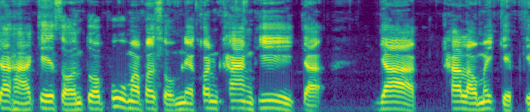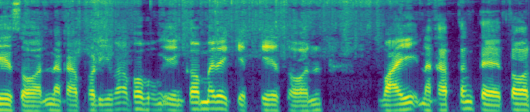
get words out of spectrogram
จะหาเกสรตัวผู้มาผสมเนี่ยค่อนข้างที่จะยากถ้าเราไม่เก็บเกสรนะครับ พอดีว่าพ่อพงเองก็ไม่ได้เก็บเกสรไว้นะครับ ตั้งแต่ตอน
